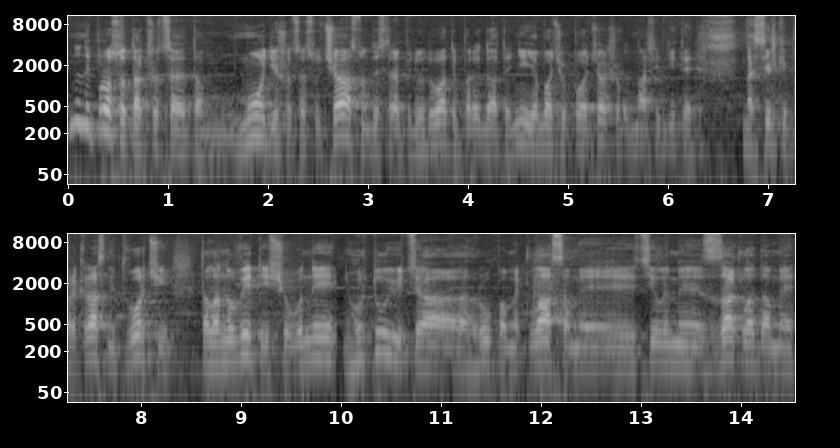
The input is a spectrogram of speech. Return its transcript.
Ну не просто так, що це там в моді, що це сучасно, десь треба підготувати, передати. Ні, я бачу по очах, що наші діти настільки прекрасні, творчі, талановиті, що вони гуртуються групами, класами, цілими закладами,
